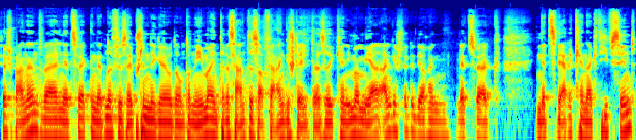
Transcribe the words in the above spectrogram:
Sehr spannend, weil Netzwerken nicht nur für Selbstständige oder Unternehmer interessant ist, auch für Angestellte. Also ich kenne immer mehr Angestellte, die auch in Netzwerk Netzwerken aktiv sind.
